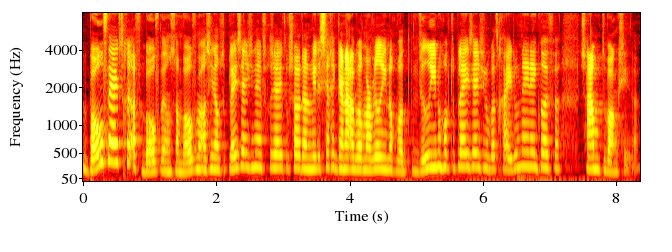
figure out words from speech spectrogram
boven heeft, of boven bij ons dan boven, maar als hij dan op de PlayStation heeft gezeten of zo, dan wil, zeg ik daarna ook wel, maar wil je nog wat? Wil je nog op de PlayStation of wat ga je doen? Nee, nee, ik wil even samen op de bank zitten.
